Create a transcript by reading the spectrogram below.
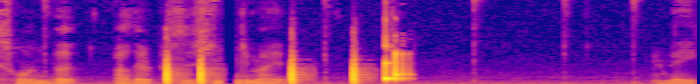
This one, but other positions you might make.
